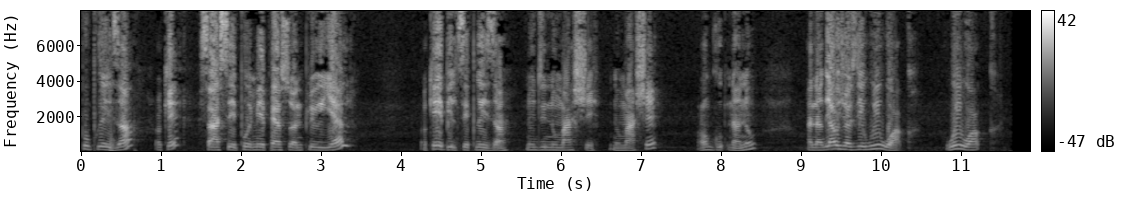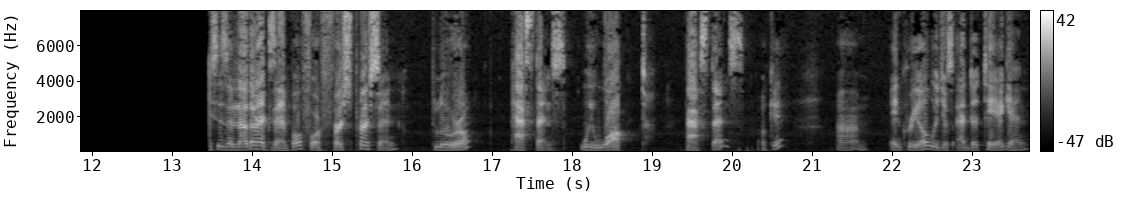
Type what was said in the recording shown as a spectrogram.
Pour présent, okay? Ça c'est première personne pluriel. Ok, epil se prezant. Nou di nou mache. Nou mache. On group nan nou. An we just di we walk. We walk. This is another example for first person, plural, past tense. We walked. Past tense. Okay. Um, in Creole, we just add the te again.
